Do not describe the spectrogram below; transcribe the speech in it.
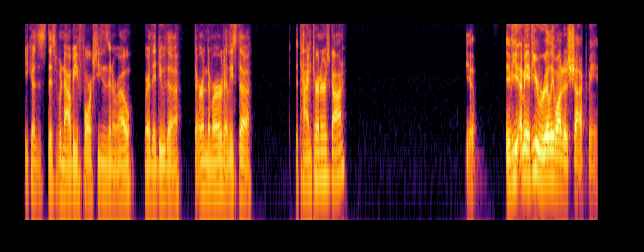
because this would now be four seasons in a row where they do the the earn the merge. At least the the time turner is gone. Yep. If you, I mean, if you really wanted to shock me,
